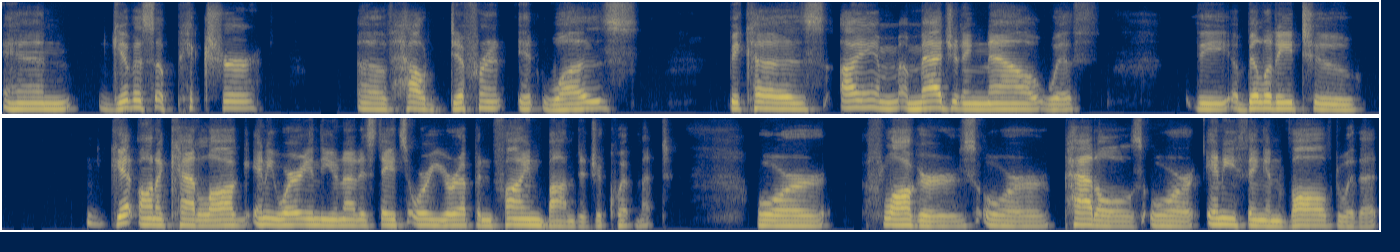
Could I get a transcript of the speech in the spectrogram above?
and give us a picture of how different it was? Because I am imagining now with the ability to get on a catalog anywhere in the United States or Europe and find bondage equipment or floggers or paddles or anything involved with it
